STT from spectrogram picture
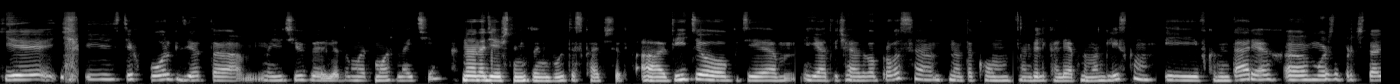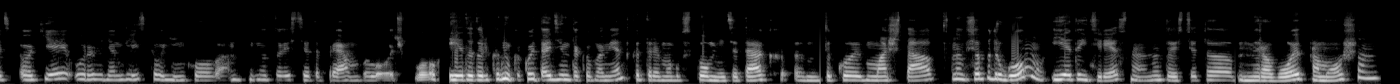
окей. И с тех пор где-то на YouTube, я думаю, это можно найти. Но я надеюсь, что никто не будет искать все таки а, видео, где я отвечаю на вопросы на таком великолепном английском. И в комментариях а, можно прочитать «Окей, уровень английского Янькова». Ну, то есть это прям было очень плохо. И это только, ну, какой-то один такой момент, который я могу вспомнить. А так, эм, такой масштаб. Ну, все по-другому, и это интересно. Ну, то есть это мировой промоушен.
